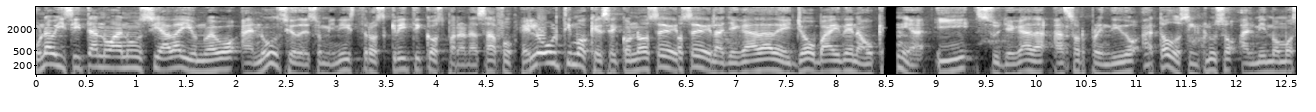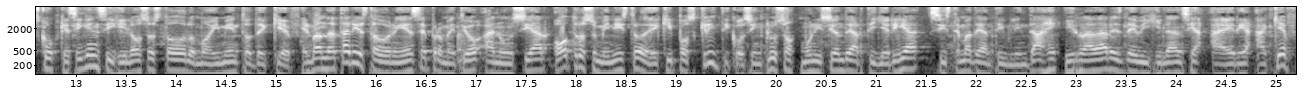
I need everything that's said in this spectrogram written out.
Una visita no anunciada y un nuevo anuncio de suministros críticos para la SAFU es lo último que se conoce de la llegada de Joe Biden a Ucrania y su llegada ha sorprendido a todos, incluso al mismo Moscú, que siguen sigilosos todos los movimientos de Kiev. El mandatario estadounidense prometió anunciar otro suministro de equipos críticos, incluso munición de artillería, sistemas de antiblindaje y radares de vigilancia aérea a Kiev.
